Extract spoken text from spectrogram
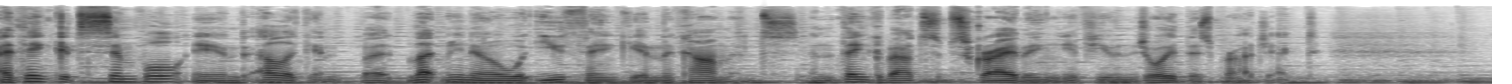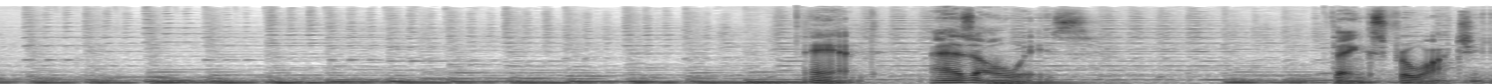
I think it's simple and elegant, but let me know what you think in the comments, and think about subscribing if you enjoyed this project. And, as always, thanks for watching.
